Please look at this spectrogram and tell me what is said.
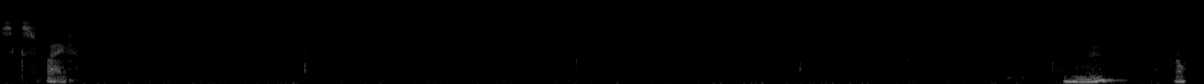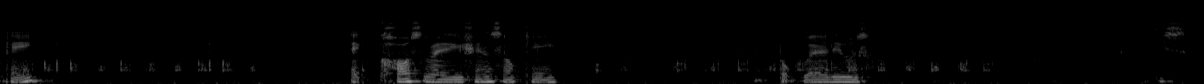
six five. Mm-hmm okay. At cost variations okay book values these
